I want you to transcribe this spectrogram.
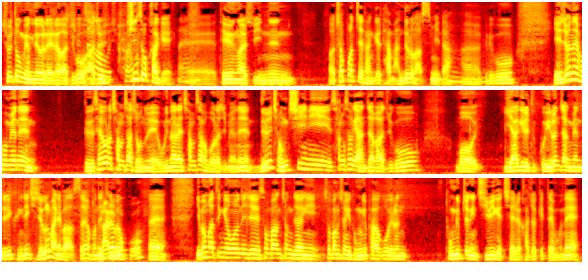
출동 명령을 내려가지고 아주 싶어요? 신속하게 네. 에, 대응할 수 있는 어, 첫 번째 단계를 다 만들어 놨습니다. 음. 아, 그리고 예전에 보면은 그 세월호 참사 전후에 우리나라에 참사가 벌어지면은 늘 정치인이 상석에 앉아가지고 뭐 이야기를 듣고 이런 장면들이 굉장히 지적을 많이 받았어요. 근데 이번, 먹고. 네, 이번 같은 경우는 이제 소방청장이 소방청이 독립하고 이런 독립적인 지휘 개체를 가졌기 때문에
